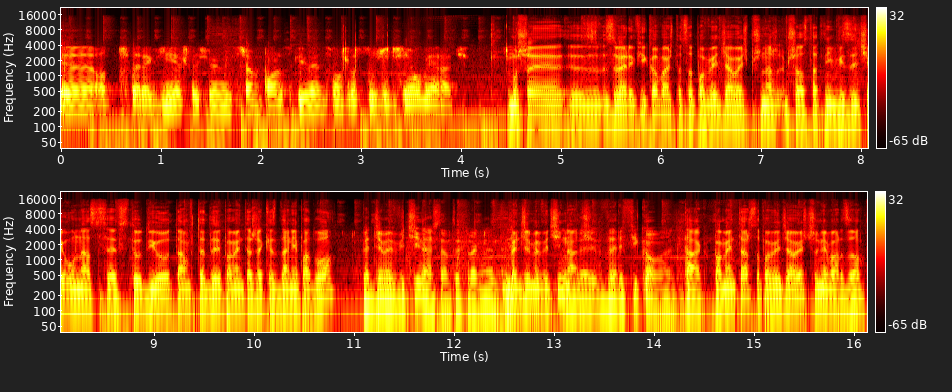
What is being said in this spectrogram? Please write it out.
E, Od czterech dni jesteśmy mistrzem Polski, więc po prostu żyć nie umierać. Muszę z- zweryfikować to, co powiedziałeś przy, nas- przy ostatniej wizycie u nas w studiu. Tam wtedy, pamiętasz, jakie zdanie padło? Będziemy wycinać tam te fragmenty. Będziemy wycinać. Wery- weryfikować. Tak, pamiętasz, co powiedziałeś, czy nie bardzo?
